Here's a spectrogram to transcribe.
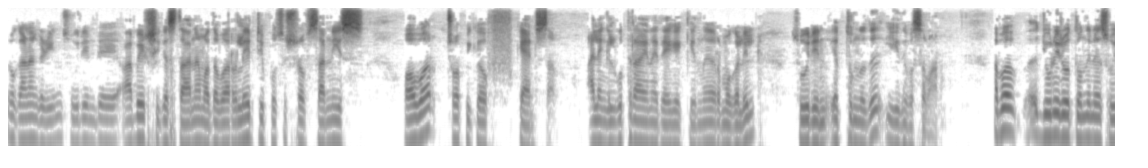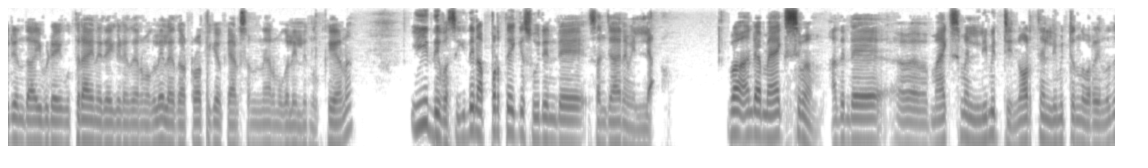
നമുക്ക് കാണാൻ കഴിയും. സൂര്യന്റെ ആപേക്ഷിക സ്ഥാനം അഥവാ relative position of sun is over tropic of Cancer അല്ലെങ്കിൽ ഉത്തരായന രേഖയ്ക്ക് നേർമുകളിൽ സൂര്യൻ എത്തുന്നത് ഈ ദിവസമാണ്. അപ്പോൾ ജൂൺ ഇരുപത്തൊന്നിന് സൂര്യൻ ദാ ഇവിടെ ഉത്തരായന രേഖയുടെ നേർമുകളിൽ അഥവാ ട്രോപ്പിക് ഓഫ് ക്യാൻസറിന്റെ നേർമുകളിൽ നിൽക്കുകയാണ്. ഈ ദിവസം ഇതിനപ്പുറത്തേക്ക് സൂര്യന്റെ സഞ്ചാരമില്ല. അപ്പോൾ അതിന്റെ മാക്സിമം അതിന്റെ മാക്സിമം ലിമിറ്റ് നോർത്തേൺ ലിമിറ്റ് എന്ന് പറയുന്നത്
